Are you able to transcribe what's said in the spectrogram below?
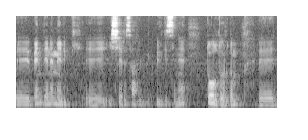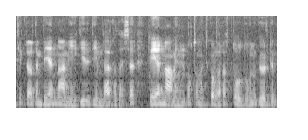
e, ben denemelik e, iş yeri sahiplik bilgisini doldurdum. Ee, tekrardan beyannameye girdiğimde arkadaşlar beyannamenin otomatik olarak dolduğunu gördüm.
